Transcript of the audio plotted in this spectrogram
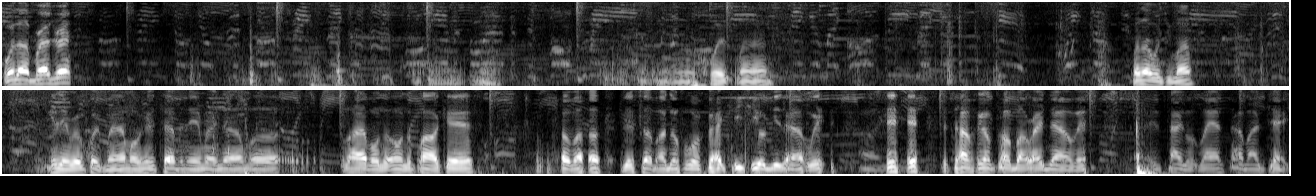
What up, brethren? Quick, man. What's up with you, man? Get in real quick, man. I'm over here tapping in right now. I'm uh, live on the on the podcast. I'm talking about this something I know for a fact he'll get out with. Oh, the topic I'm talking about right now, man. It's titled "Last Time I Checked."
